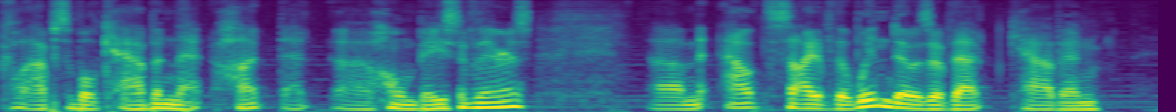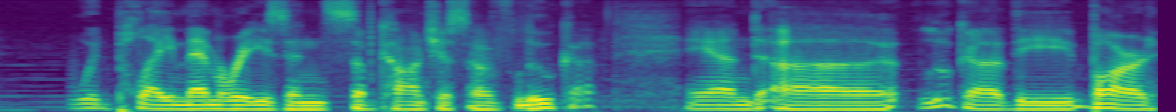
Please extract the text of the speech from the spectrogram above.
collapsible cabin, that hut, that uh, home base of theirs, um, outside of the windows of that cabin would play memories and subconscious of Luca. And uh, Luca, the bard,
